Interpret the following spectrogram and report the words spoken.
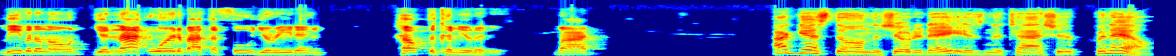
leave it alone. You're not worried about the food you're eating. Help the community. But our guest on the show today is Natasha Pannell,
